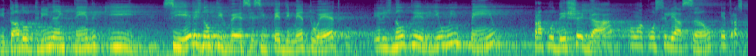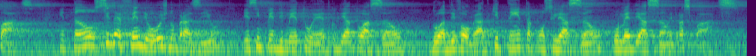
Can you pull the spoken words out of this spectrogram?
Então a doutrina entende que se eles não tivessem esse impedimento ético, eles não teriam um empenho para poder chegar a uma conciliação entre as partes. Então, se defende hoje no Brasil esse impedimento ético de atuação do advogado que tenta conciliação ou mediação entre as partes.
